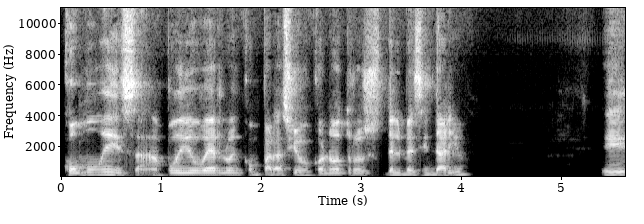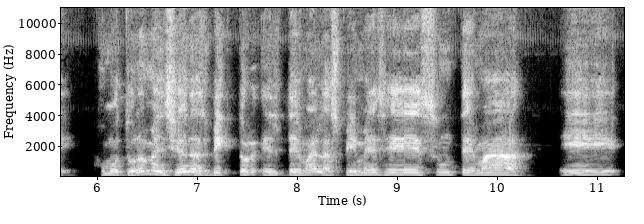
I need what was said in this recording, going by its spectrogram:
¿cómo es? ¿Han podido verlo en comparación con otros del vecindario? Eh, como tú lo mencionas, Víctor, el tema de las pymes es un tema eh,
